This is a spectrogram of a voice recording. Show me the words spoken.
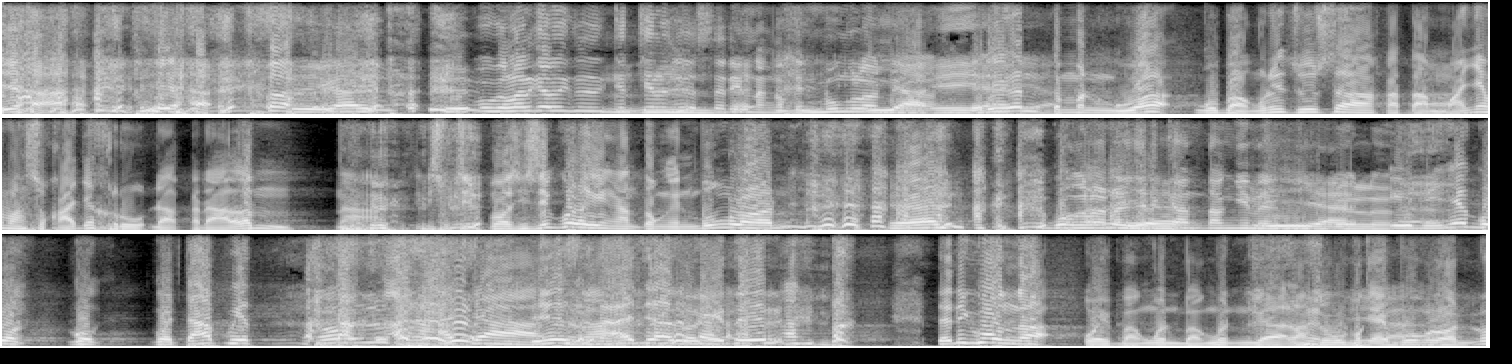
Iya, iya, iya kan? Bunglon kan kecil juga sering nangkepin bunglon. Iya, ya. jadi kan iya. temen gua, gua bangunin susah. Kata emaknya masuk aja ke, ru- da- ke dalam. Nah, di posisi gua lagi ngantongin bunglon. ya kan? Bunglon aja Iya. dikantongin aja Iya. dulu. Ininya gua gua gua capit. Oh, lu sengaja. iya sengaja gua gituin. Jadi gua nggak, woi bangun bangun nggak langsung pakai Iya. bunglon.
